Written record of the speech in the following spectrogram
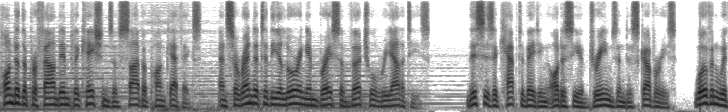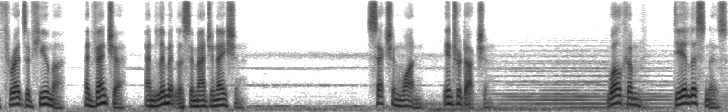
ponder the profound implications of cyberpunk ethics, and surrender to the alluring embrace of virtual realities. This is a captivating odyssey of dreams and discoveries, woven with threads of humor, adventure, and limitless imagination. Section 1 Introduction Welcome, dear listeners,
